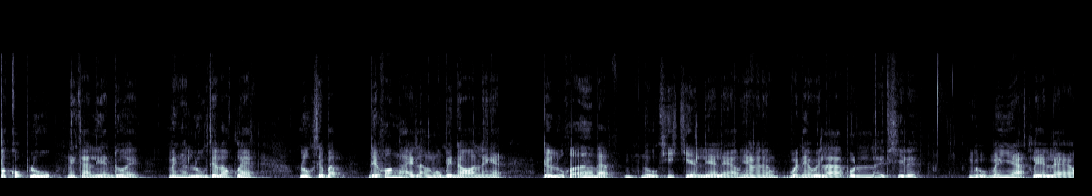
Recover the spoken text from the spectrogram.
ประกบลูกในการเรียนด้วย ไม่งั้นลูกจะลอกแรก ลูกจะแบบเดี๋ยวก็หงายหลังลงไปนอนอะไรเงี้ยเดี๋ยวลูกก็เออแบบหนูขี้เกียจเรียนแล้วอย่างนั้นวันนี้เวลาบ่นหลายทีเลยหนูไม่อยากเรียนแล้ว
